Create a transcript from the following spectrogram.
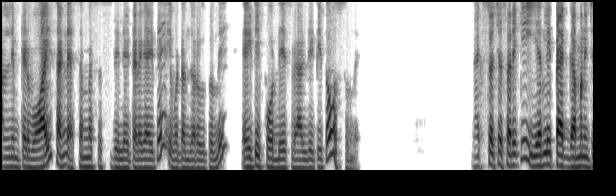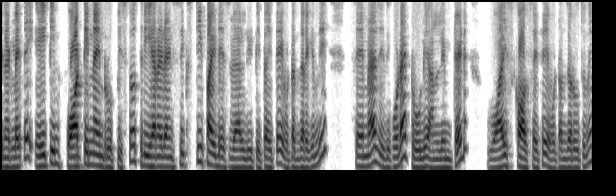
అన్లిమిటెడ్ వాయిస్ అండ్ ఎస్ఎంఎస్ఎస్ రిలేటెడ్గా అయితే ఇవ్వడం జరుగుతుంది. ఎయిటీ ఫోర్ డేస్ వ్యాలిడిటీతో వస్తుంది. నెక్స్ట్ వచ్చేసరికి ఇయర్లీ ప్యాక్ గమనించినట్లయితే ఎయిటీన్ ఫార్టీ నైన్ రూపీస్తో three hundred and sixty five days వ్యాలిడిటీతో అయితే ఇవ్వడం జరిగింది. సేమ్ యాజ్ ఇది కూడా ట్రూలీ అన్లిమిటెడ్ వాయిస్ కాల్స్ అయితే ఇవ్వడం జరుగుతుంది.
